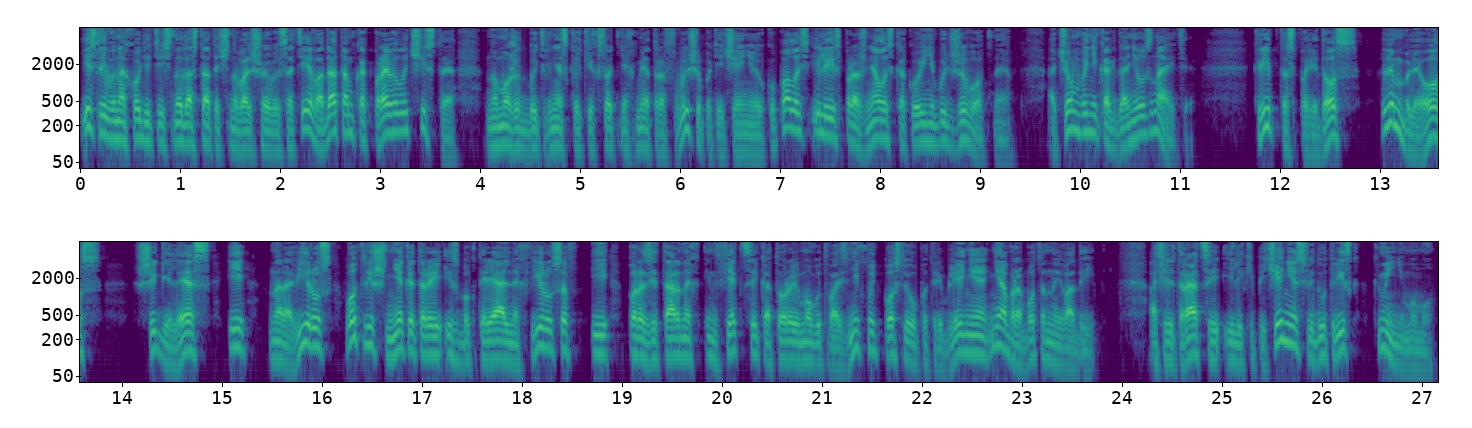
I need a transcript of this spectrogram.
Если вы находитесь на достаточно большой высоте, вода там, как правило, чистая, но, может быть, в нескольких сотнях метров выше по течению купалось или испражнялось какое-нибудь животное, о чем вы никогда не узнаете. Криптоспоридоз, лемблеоз, шигелес и норовирус – вот лишь некоторые из бактериальных вирусов и паразитарных инфекций, которые могут возникнуть после употребления необработанной воды. А фильтрации или кипячение сведут риск к минимуму.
